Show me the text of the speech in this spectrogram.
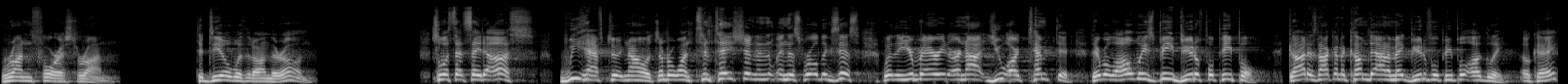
run, Forrest, run to deal with it on their own. So, what's that say to us? We have to acknowledge number one, temptation in, in, this world exists. Whether you're married or not, you are tempted. There will always be beautiful people. God is not going to come down and make beautiful people ugly, okay?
